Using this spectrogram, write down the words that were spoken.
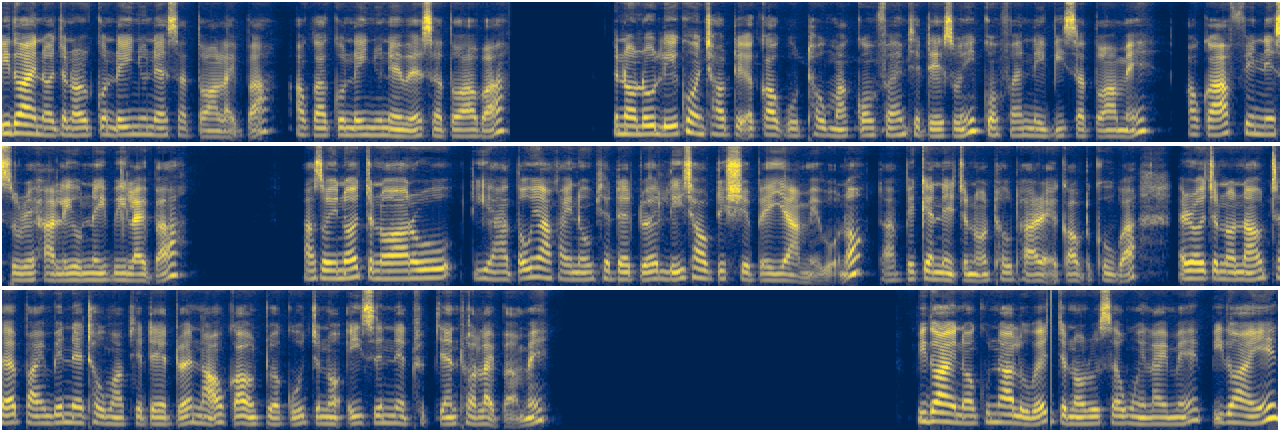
ပြီးတော့ရင်တော့ကျွန်တော်တို့ continue နဲ့ဆက်သွားလိုက်ပါအောက်က continue နဲ့ပဲဆက်သွားပါကျွန်တော်တို့4.61အကောက်ကိုထုတ်မှ confirm ဖြစ်တယ်ဆိုရင် confirm နှိပ်ပြီးဆက်သွားမယ်အောက်က finish ဆိုတဲ့ဟာလေးကိုနှိပ်ပေးလိုက်ပါဒါဆိုရင်တော့ကျွန်တော်တို့ဒီဟာ300ခိုင်နှုန်းဖြစ်တဲ့အတွက်4618ပဲရမယ်ပေါ့နော်ဒါ bicket နဲ့ကျွန်တော်ထုတ်ထားတဲ့အကောင့်တစ်ခုပါအဲ့တော့ကျွန်တော်နောက်ထပ် Bybit နဲ့ထုတ်မှာဖြစ်တဲ့အတွက်နောက်အကောင့်အတွက်ကိုကျွန်တော် ASIC နဲ့ပြန်ထွက်လိုက်ပါမယ်ပြီးတော့ရင်တော့ခုနလိုပဲကျွန်တော်တို့ဆက်ဝင်လိုက်မယ်ပြီးတော့ရင်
